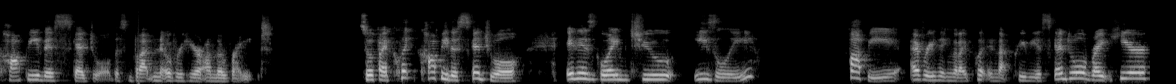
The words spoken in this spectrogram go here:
copy this schedule, this button over here on the right. So if I click copy the schedule, it is going to easily copy everything that I put in that previous schedule right here.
